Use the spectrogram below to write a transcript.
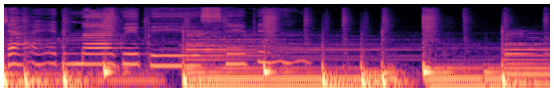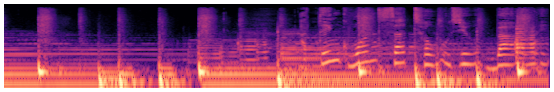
And my grip is slipping. I think once I told you about it.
